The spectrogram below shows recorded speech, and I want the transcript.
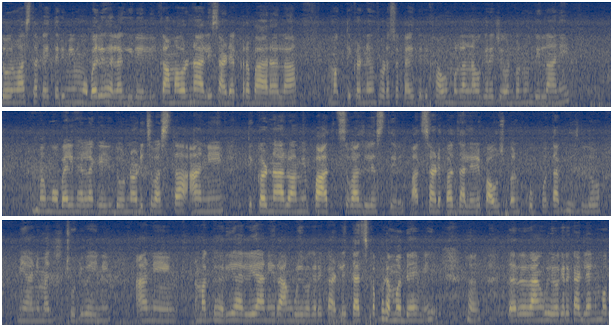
दोन वाजता काहीतरी मी मोबाईल घ्यायला गेलेली. कामावरनं आली साडे अकरा बाराला. मग तिकडनं थोडंसं काहीतरी खाऊन मुलांना वगैरे जेवण बनवून दिलं आणि मग मोबाईल घ्यायला गेली दोन अडीच वाजता आणि तिकडनं आलो आम्ही पाच वाजले असतील. पाच साडेपाच झालेले. पाऊस पण खूप होता. भिजलो मी आणि माझी छोटी बहिणी. आणि मग घरी आली आणि रांगोळी वगैरे काढली. त्याच कपड्यामध्ये आहे मी. तर रांगोळी वगैरे काढली आणि मग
